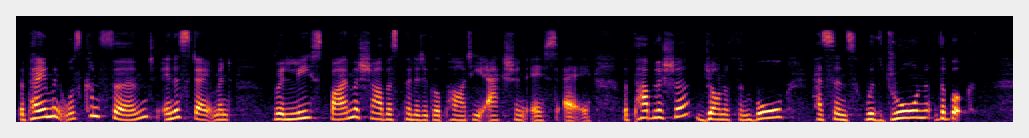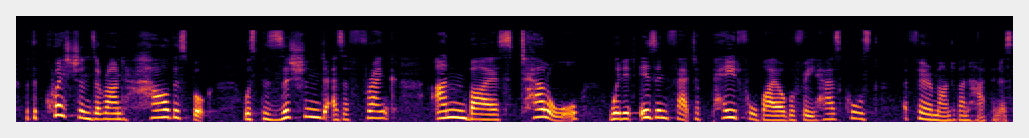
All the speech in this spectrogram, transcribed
The payment was confirmed in a statement released by Mashaba's political party Action SA. The publisher, Jonathan Ball, has since withdrawn the book. But the questions around how this book was positioned as a frank, unbiased tell all when it is in fact a paid for biography has caused a fair amount of unhappiness.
